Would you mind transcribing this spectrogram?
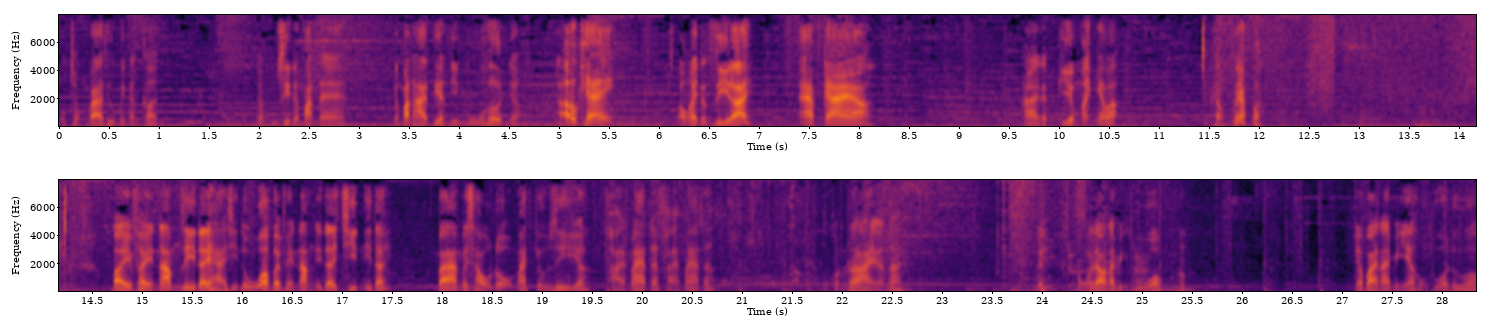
Một trong ba thứ mình đang cần. Em cũng xin nước mắt nè. Nước mắt hai tiền thì bú hơn nhở à, ok. Ông này nhặt gì đấy? Fk à? À nhặt kiếm anh em ạ. Kháng phép à? Bảy phẩy năm gì đây hải chị đủ à? Bảy phẩy năm gì đấy? Chín gì đấy? Ba mươi sáu độ mát kiểu gì á? Phải mát á phải mát á. Một con rai nữa này. Ê, không phải đau này mình thua không? Nhưng bài này mình nghĩ là không thua được.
